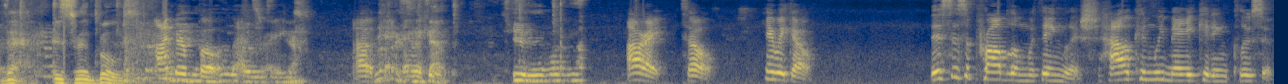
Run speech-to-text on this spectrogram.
There. It's uh, both. under both, that's right. Yeah. Okay, there we go. All right, so here we go. This is a problem with English. How can we make it inclusive?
